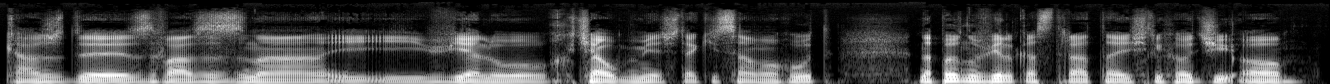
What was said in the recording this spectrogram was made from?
każdy z Was zna i wielu chciałby mieć taki samochód. Na pewno wielka strata, jeśli chodzi o Mm, e,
